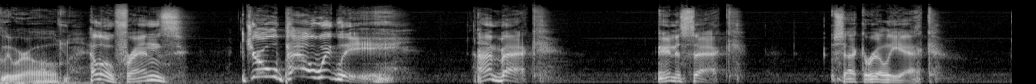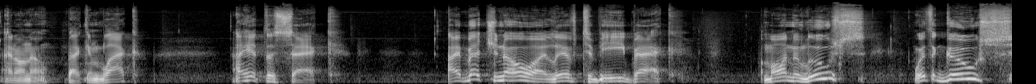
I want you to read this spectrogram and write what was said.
Wiggly World. Hello, friends. It's your old pal Wiggly. I'm back. In a sack. Sackariliac. I don't know. Back in black? I hit the sack. I bet you know I live to be back. I'm on the loose with a goose.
